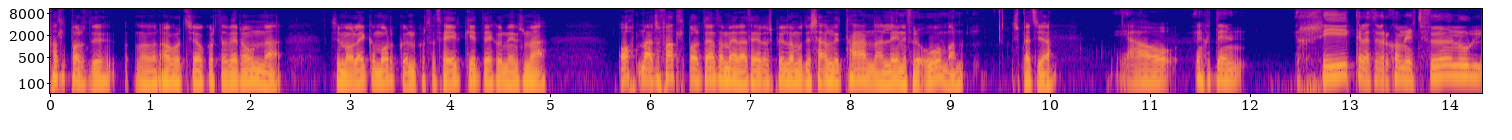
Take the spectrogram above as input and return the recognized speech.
fallbáratu og það var áhvert að sjá hvort að vera óna sem á leika morgun hvort að þeir geti einhvern veginn svona opna þessa fallbáratu ennþá meira. Þeir að spila mútið Salnitana leginni fyrir ofan Spezia. Já, einhvern veginn ríkalegt að vera komin í 2-0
